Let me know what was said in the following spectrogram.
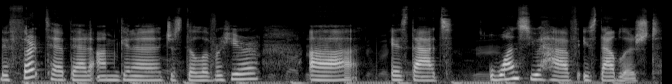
the third tip that I'm gonna just deliver here uh, is that once you have established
